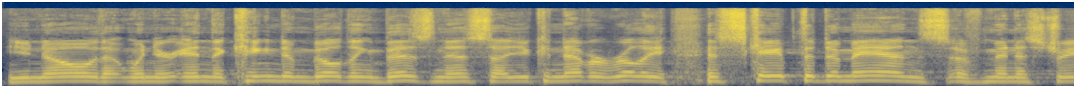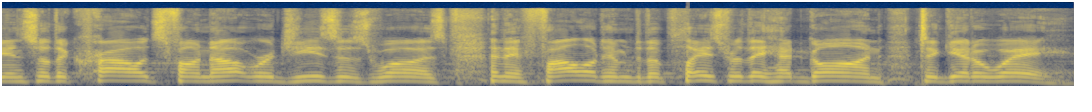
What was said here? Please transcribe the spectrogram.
you know that when you're in the kingdom building business, uh, you can never really escape the demands of ministry. And so the crowds found out where Jesus was, and they followed him to the place where they had gone to get away.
